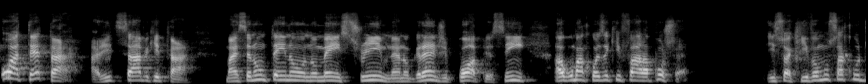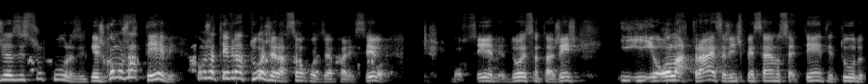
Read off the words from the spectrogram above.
Ou até tá, a gente sabe que tá. Mas você não tem no, no mainstream, né, no grande pop, assim, alguma coisa que fala, poxa, isso aqui vamos sacudir as estruturas, entende? Como já teve, como já teve na tua geração quando você apareceu, você, D2, tanta gente, e, e, ou lá atrás, se a gente pensar nos 70 e tudo.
